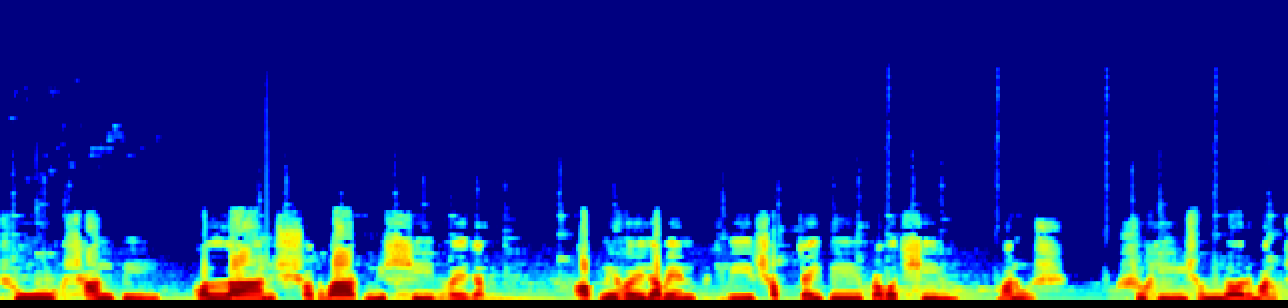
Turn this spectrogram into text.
সুখ, শান্তি, কল্যাণ শতভাগ নিশ্চিত হয়ে যাবে। আপনি হয়ে যাবেন পৃথিবীর সবচাইতে প্রগতিশীল মানুষ, সুখী, সুন্দর মানুষ।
